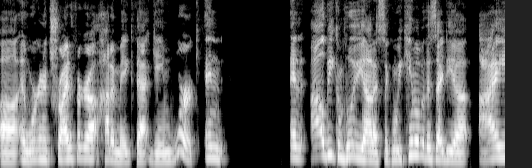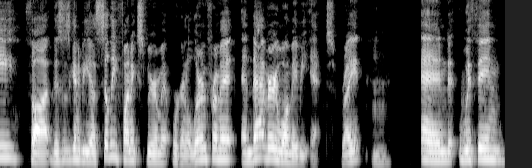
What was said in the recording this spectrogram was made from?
uh and we're going to try to figure out how to make that game work and and I'll be completely honest, like when we came up with this idea, I thought this is going to be a silly, fun experiment. We're going to learn from it, and that very well may be it, right? Mhm. And within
